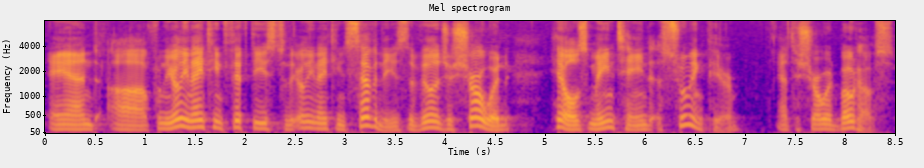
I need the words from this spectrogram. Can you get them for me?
And uh, from the early 1950s to the early 1970s, the village of Shorewood Hills maintained a swimming pier at the Shorewood Boathouse.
